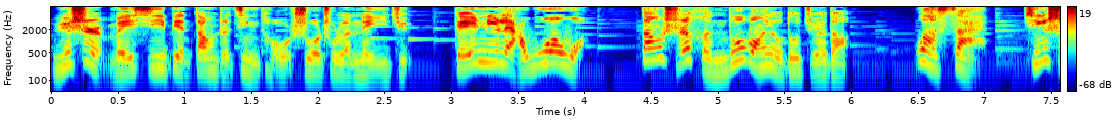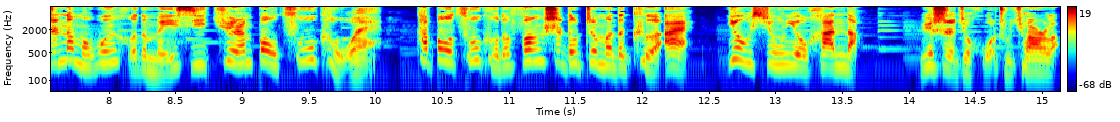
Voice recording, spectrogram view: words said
于是梅西便当着镜头说出了那一句：‘给你俩窝窝。’当时很多网友都觉得，哇塞，平时那么温和的梅西居然爆粗口，哎，他爆粗口的方式都这么的可爱，又凶又憨的，于是就火出圈了。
